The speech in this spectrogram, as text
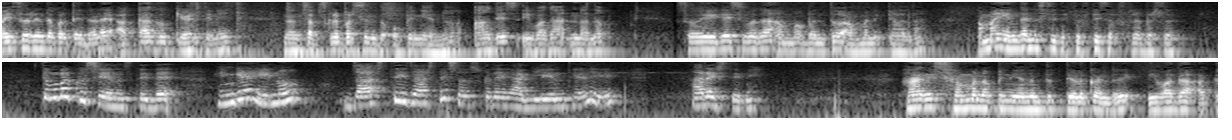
ಮೈಸೂರಿಂದ ಬರ್ತಾ ಇದ್ದಾಳೆ. ಅಕ್ಕಗೂ ಕೇಳ್ತೀನಿ ನನ್ನ ಸಬ್ಸ್ಕ್ರೈಬರ್ಸ್ ಇನ್ ಒಪಿನಿಯನ್ ಆಗೈಸ್ ಇವಾಗ ನಾನು. ಸೊ ಹೇಗೆ ಇವಾಗ ಅಮ್ಮ ಬಂತು ಅಮ್ಮನಿಗೆ ಕೇಳೋಣ. ಅಮ್ಮ ಹೆಂಗ ಅನಿಸ್ತಿದೆ ಫಿಫ್ಟಿ ಸಬ್ಸ್ಕ್ರೈಬರ್ಸ್ ತುಂಬಾ ಖುಷಿ ಅನಿಸ್ತಿದೆ. ಹಿಂಗೆ ಇನ್ನು ಜಾಸ್ತಿ ಜಾಸ್ತಿ ಸಬ್ಸ್ಕ್ರೈಬ್ ಆಗಲಿ ಅಂತ ಹೇಳಿ ಹಾರೈಸ್ತೀನಿ. ಹಾಗೆ ಸಮ್ಮನ್ ಒಪಿನಿಯನ್ ಅಂತ ತಿಳ್ಕೊಂಡ್ರಿ. ಇವಾಗ ಅಕ್ಕ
